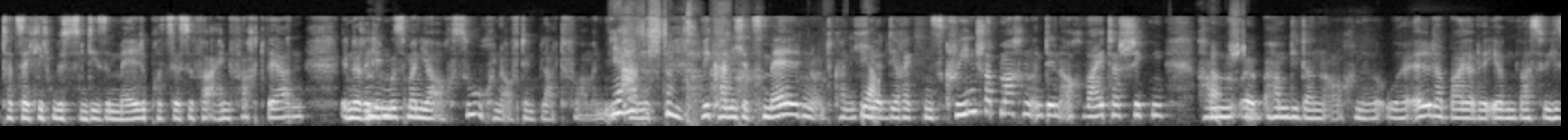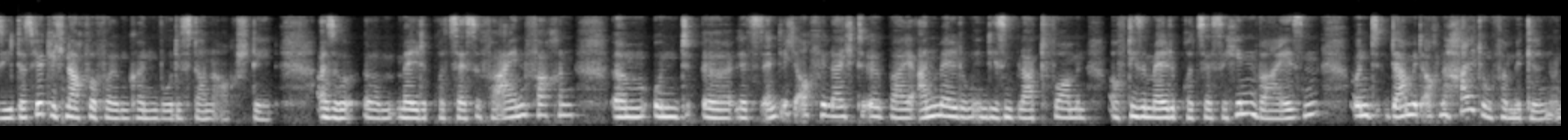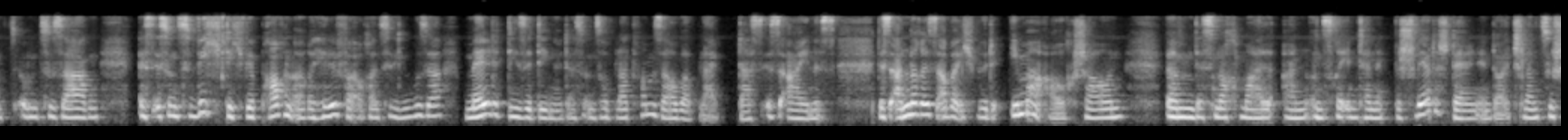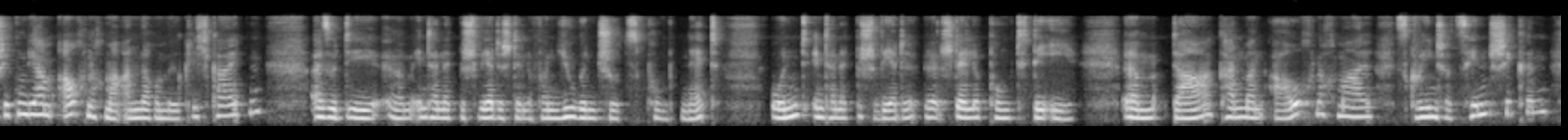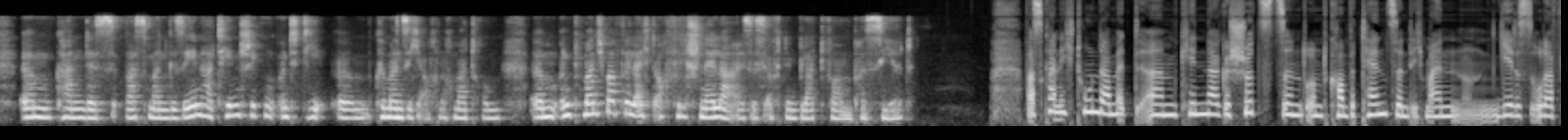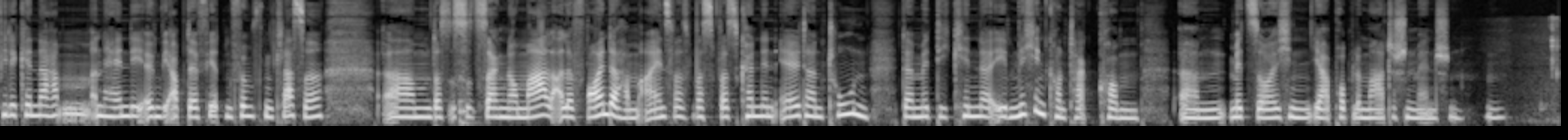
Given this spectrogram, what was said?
Tatsächlich müssten diese Meldeprozesse vereinfacht werden. In der Regel mhm. muss man ja auch suchen auf den Plattformen. Wie ja, das ich, stimmt. Wie kann ich jetzt melden und kann ich ja. hier direkt einen Screenshot machen und den auch weiterschicken? Haben, ja, äh, haben die dann auch eine URL dabei oder irgendwas, wie sie das wirklich nachverfolgen können, wo das dann auch steht? Also ähm, Meldeprozesse vereinfachen ähm, und äh, letztendlich auch vielleicht äh, bei Anmeldung in diesen Plattformen auf diese Meldeprozesse hinweisen und damit auch eine Haltung vermitteln und um zu sagen, es ist uns wichtig, wir brauchen eure Hilfe auch als User, meldet diese Dinge, dass unsere Plattform sauber bleibt. Das ist eines. Das andere ist aber, ich würde immer auch schauen, ähm, das nochmal an unsere Internetbeschwerdestellen in Deutschland zu schicken. Die haben auch nochmal andere Möglichkeiten. Also die ähm, Internetbeschwerdestelle von jugendschutz.net und internetbeschwerdestelle.de. Ähm, da kann man auch nochmal Screenshots hinschicken, ähm, kann das, was man gesehen hat, hinschicken und die ähm, kümmern sich auch nochmal drum. Ähm, und manchmal vielleicht auch viel schneller, als es auf den Plattformen passiert. Was kann ich tun, damit ähm, Kinder geschützt sind und kompetent sind? Ich meine, jedes oder viele Kinder haben ein Handy irgendwie ab der vierten, fünften Klasse. Ähm, das ist sozusagen normal. Alle Freunde haben eins. Was, was, was können denn Eltern tun, damit die Kinder eben nicht in Kontakt kommen ähm, mit solchen ja problematischen Menschen? Hm.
